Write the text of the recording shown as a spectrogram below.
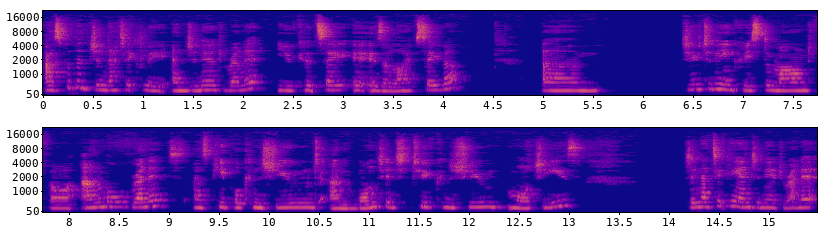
As for the genetically engineered rennet, you could say it is a lifesaver. Um, due to the increased demand for animal rennet as people consumed and wanted to consume more cheese, genetically engineered rennet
